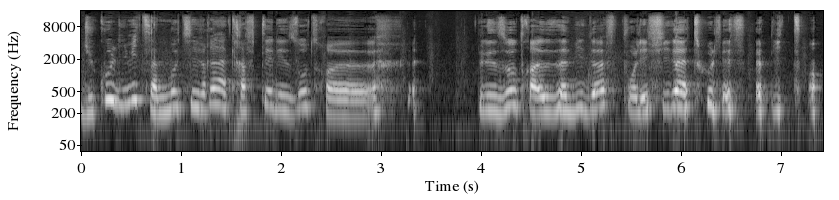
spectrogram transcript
Du coup, limite, ça me motiverait à crafter les autres, euh, les autres habits d'œuf pour les filer à tous les habitants.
